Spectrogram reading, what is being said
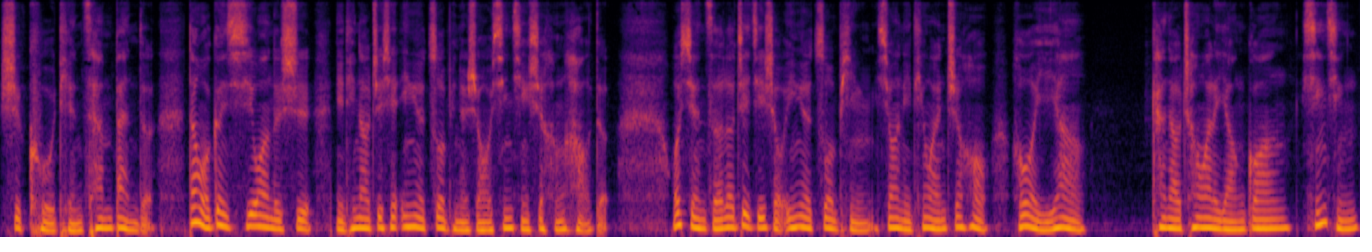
是苦甜参半的，但我更希望的是你听到这些音乐作品的时候心情是很好的。我选择了这几首音乐作品，希望你听完之后和我一样，看到窗外的阳光，心情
